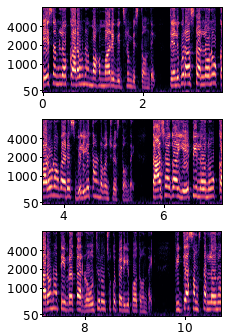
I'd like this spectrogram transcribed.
దేశంలో కరోనా మహమ్మారి విజృంభిస్తోంది. తెలుగు రాష్ట్రాల్లోనూ కరోనా వైరస్ విలయతాండవం చేస్తోంది. తాజాగా ఏపీలోనూ కరోనా తీవ్రత రోజురోజుకు పెరిగిపోతోంది. విద్యా సంస్థల్లోనూ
